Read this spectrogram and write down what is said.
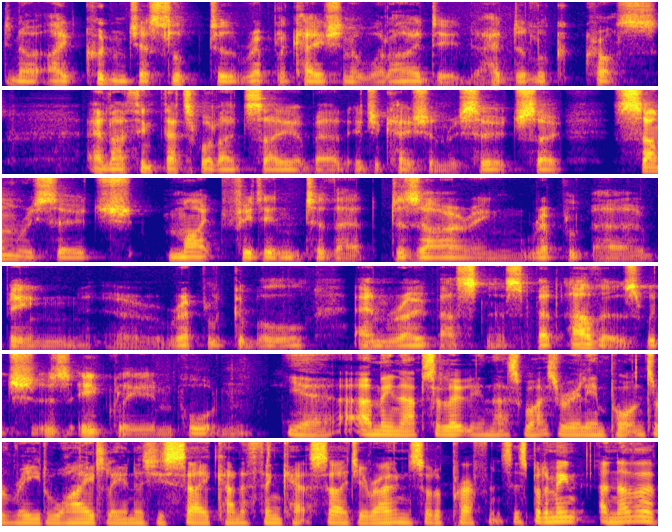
You know, I couldn't just look to the replication of what I did, I had to look across. And I think that's what I'd say about education research. So, some research might fit into that desiring repl- uh, being uh, replicable and robustness, but others, which is equally important. Yeah, I mean, absolutely. And that's why it's really important to read widely and, as you say, kind of think outside your own sort of preferences. But I mean, another,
